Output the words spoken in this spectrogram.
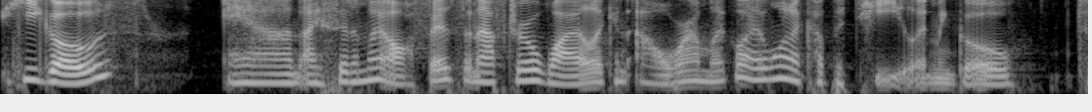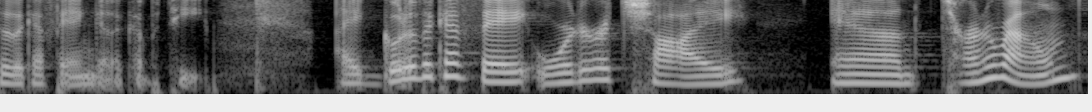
he goes and I sit in my office, and after a while, like an hour, I'm like, oh, I want a cup of tea. Let me go to the cafe and get a cup of tea. I go to the cafe, order a chai, and turn around,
